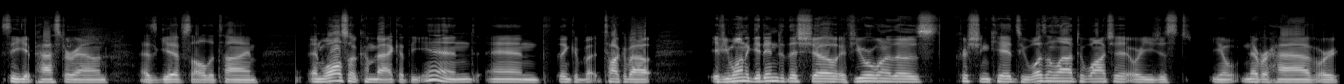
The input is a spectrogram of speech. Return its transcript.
see get passed around as gifts all the time, and we'll also come back at the end and think about talk about if you want to get into this show, if you were one of those Christian kids who wasn't allowed to watch it, or you just you know never have, or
